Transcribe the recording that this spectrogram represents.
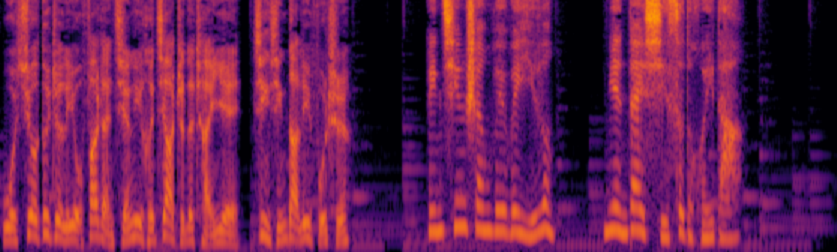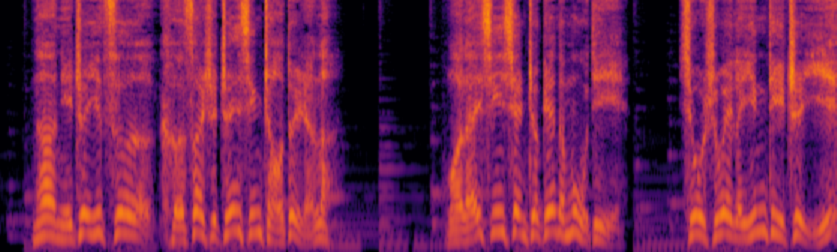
我需要对这里有发展潜力和价值的产业进行大力扶持。林青山微微一愣，面带喜色的回答：“那你这一次可算是真心找对人了。我来新县这边的目的，就是为了因地制宜，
